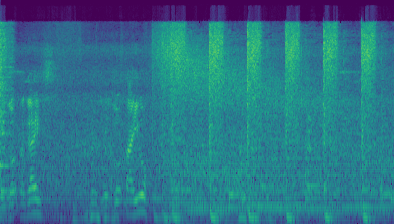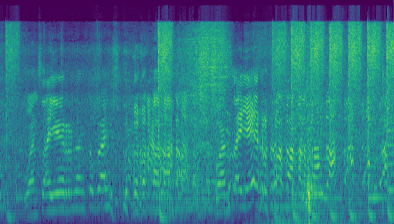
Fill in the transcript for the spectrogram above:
Ligo na guys. Ligo tayo. Once a year lang to guys. Once a year.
